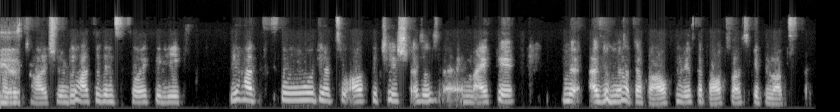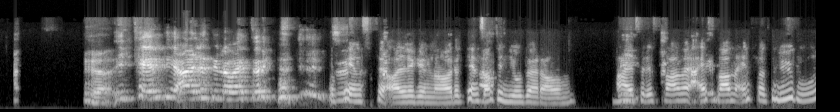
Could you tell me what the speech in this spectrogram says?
War Ja, total schön. Die hat sich ins Zeug gelegt. Die hat so, die hat so aufgetischt. Also äh, Maike, mir, also mir hat der Bauch, mir ist der Bauch fast geplatzt. ja. Ich kenne die alle, die Leute. Du kennst sie alle genau. Du kennst auch den Yogaraum. Also das war mir, es war mir ein Vergnügen.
